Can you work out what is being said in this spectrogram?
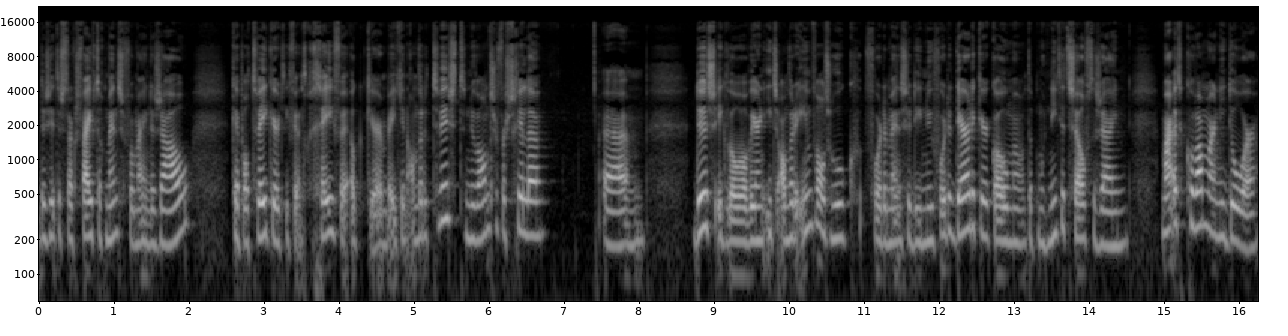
er zitten straks 50 mensen voor mij in de zaal. Ik heb al twee keer het event gegeven, elke keer een beetje een andere twist, nuanceverschillen. Um, dus ik wil wel weer een iets andere invalshoek voor de mensen die nu voor de derde keer komen, want het moet niet hetzelfde zijn. Maar het kwam maar niet door.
